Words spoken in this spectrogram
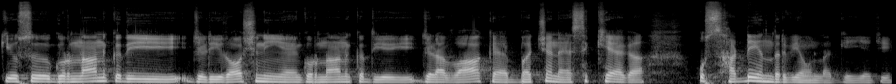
ਕਿ ਉਸ ਗੁਰੂ ਨਾਨਕ ਦੀ ਜਿਹੜੀ ਰੋਸ਼ਨੀ ਹੈ, ਗੁਰੂ ਨਾਨਕ ਦੀ ਜਿਹੜਾ ਵਾਕ ਹੈ, ਬਚਨ ਹੈ, ਸਿੱਖਿਆ ਹੈਗਾ, ਉਹ ਸਾਡੇ ਅੰਦਰ ਵੀ ਆਉਣ ਲੱਗ ਗਈ ਹੈ ਜੀ।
